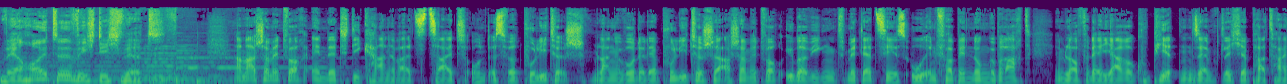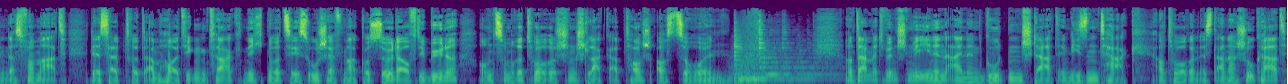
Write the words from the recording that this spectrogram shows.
Wer heute wichtig wird. Am Aschermittwoch endet die Karnevalszeit und es wird politisch. Lange wurde der politische Aschermittwoch überwiegend mit der CSU in Verbindung gebracht. Im Laufe der Jahre kopierten sämtliche Parteien das Format. Deshalb tritt am heutigen Tag nicht nur CSU-Chef Markus Söder auf die Bühne, um zum rhetorischen Schlagabtausch auszuholen. Und damit wünschen wir Ihnen einen guten Start in diesen Tag. Autorin ist Anna Schukart,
